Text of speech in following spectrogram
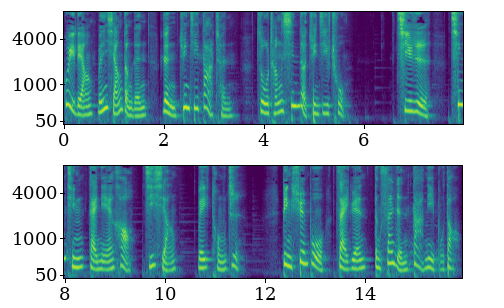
桂良、文祥等人任军机大臣，组成新的军机处。七日，清廷改年号吉祥为同治，并宣布载元等三人大逆不道，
